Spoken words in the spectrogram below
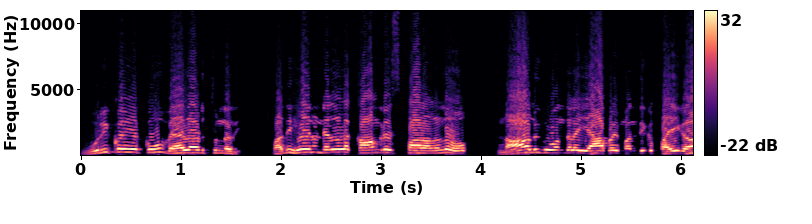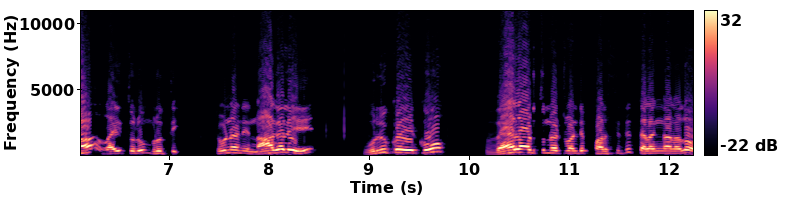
ఉరికొయ్యకు వేలాడుతున్నది. పదిహేను నెలల కాంగ్రెస్ పాలనలో నాలుగు వందల యాభై మందికి పైగా రైతులు మృతి. చూడండి నాగలి ఉరికొయ్యకు వేలాడుతున్నటువంటి పరిస్థితి తెలంగాణలో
